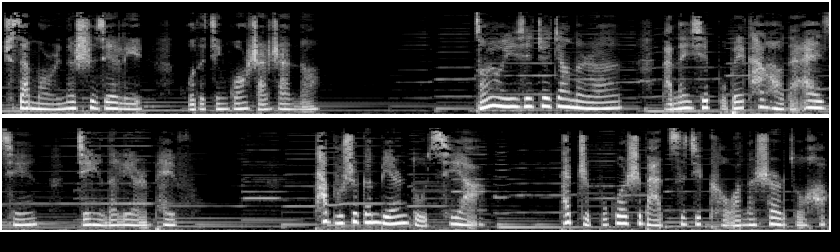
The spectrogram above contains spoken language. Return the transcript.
却在某人的世界里活得金光闪闪呢？总有一些倔强的人，把那些不被看好的爱情经营的令人佩服。他不是跟别人赌气啊，他只不过是把自己渴望的事儿做好，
